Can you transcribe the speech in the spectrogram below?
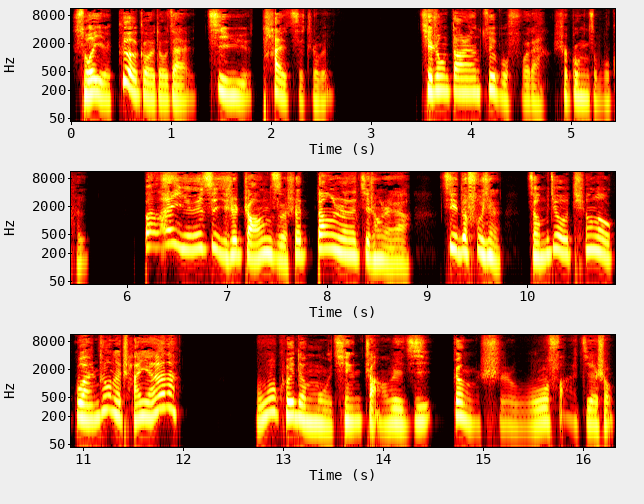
所以个个都在觊觎太子之位。其中当然最不服的呀是公子无亏，本来以为自己是长子，是当然的继承人啊，自己的父亲怎么就听了管仲的谗言了呢？无亏的母亲长卫姬更是无法接受。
